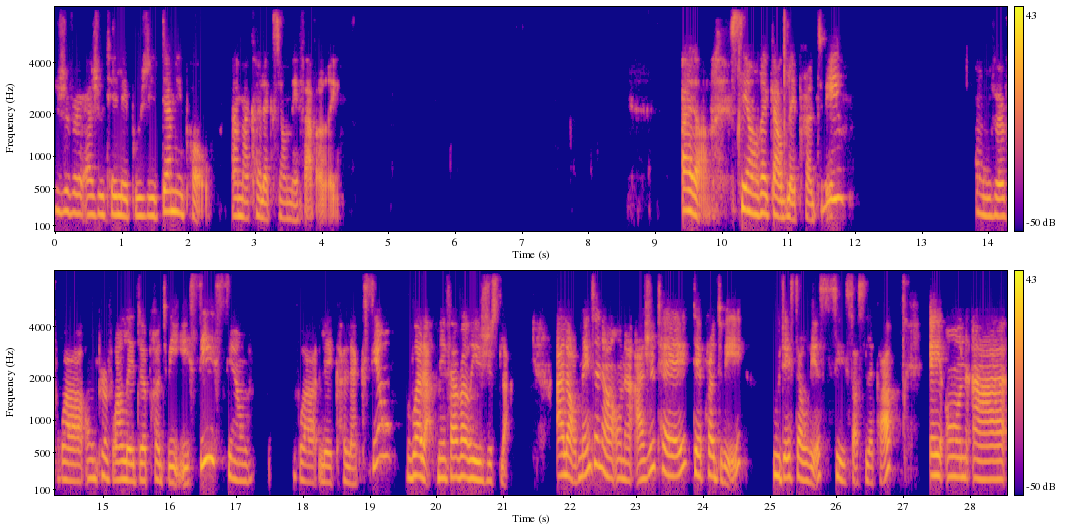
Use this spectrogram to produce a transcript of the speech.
Je veux ajouter les bougies demi-pot à ma collection Mes favoris. Alors, si on regarde les produits, on veut voir, on peut voir les deux produits ici. Si on voit les collections, voilà, mes favoris juste là. Alors, maintenant, on a ajouté des produits ou des services, si ça c'est le cas, et on a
